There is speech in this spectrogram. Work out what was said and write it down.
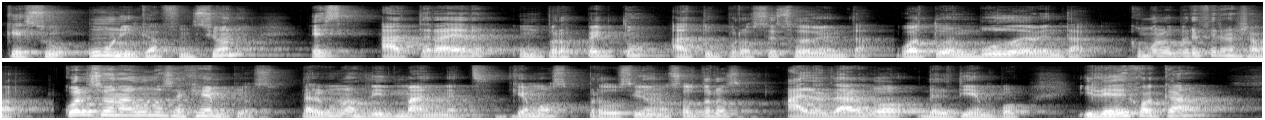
que su única función es atraer un prospecto a tu proceso de venta o a tu embudo de venta, como lo prefieran llamar. ¿Cuáles son algunos ejemplos de algunos lead magnets que hemos producido nosotros a lo largo del tiempo? Y le dejo acá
